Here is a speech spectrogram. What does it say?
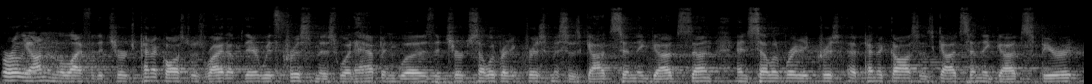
Early on in the life of the church, Pentecost was right up there with Christmas. What happened was the church celebrated Christmas as God sending God's Son and celebrated uh, Pentecost as God sending God's Spirit.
